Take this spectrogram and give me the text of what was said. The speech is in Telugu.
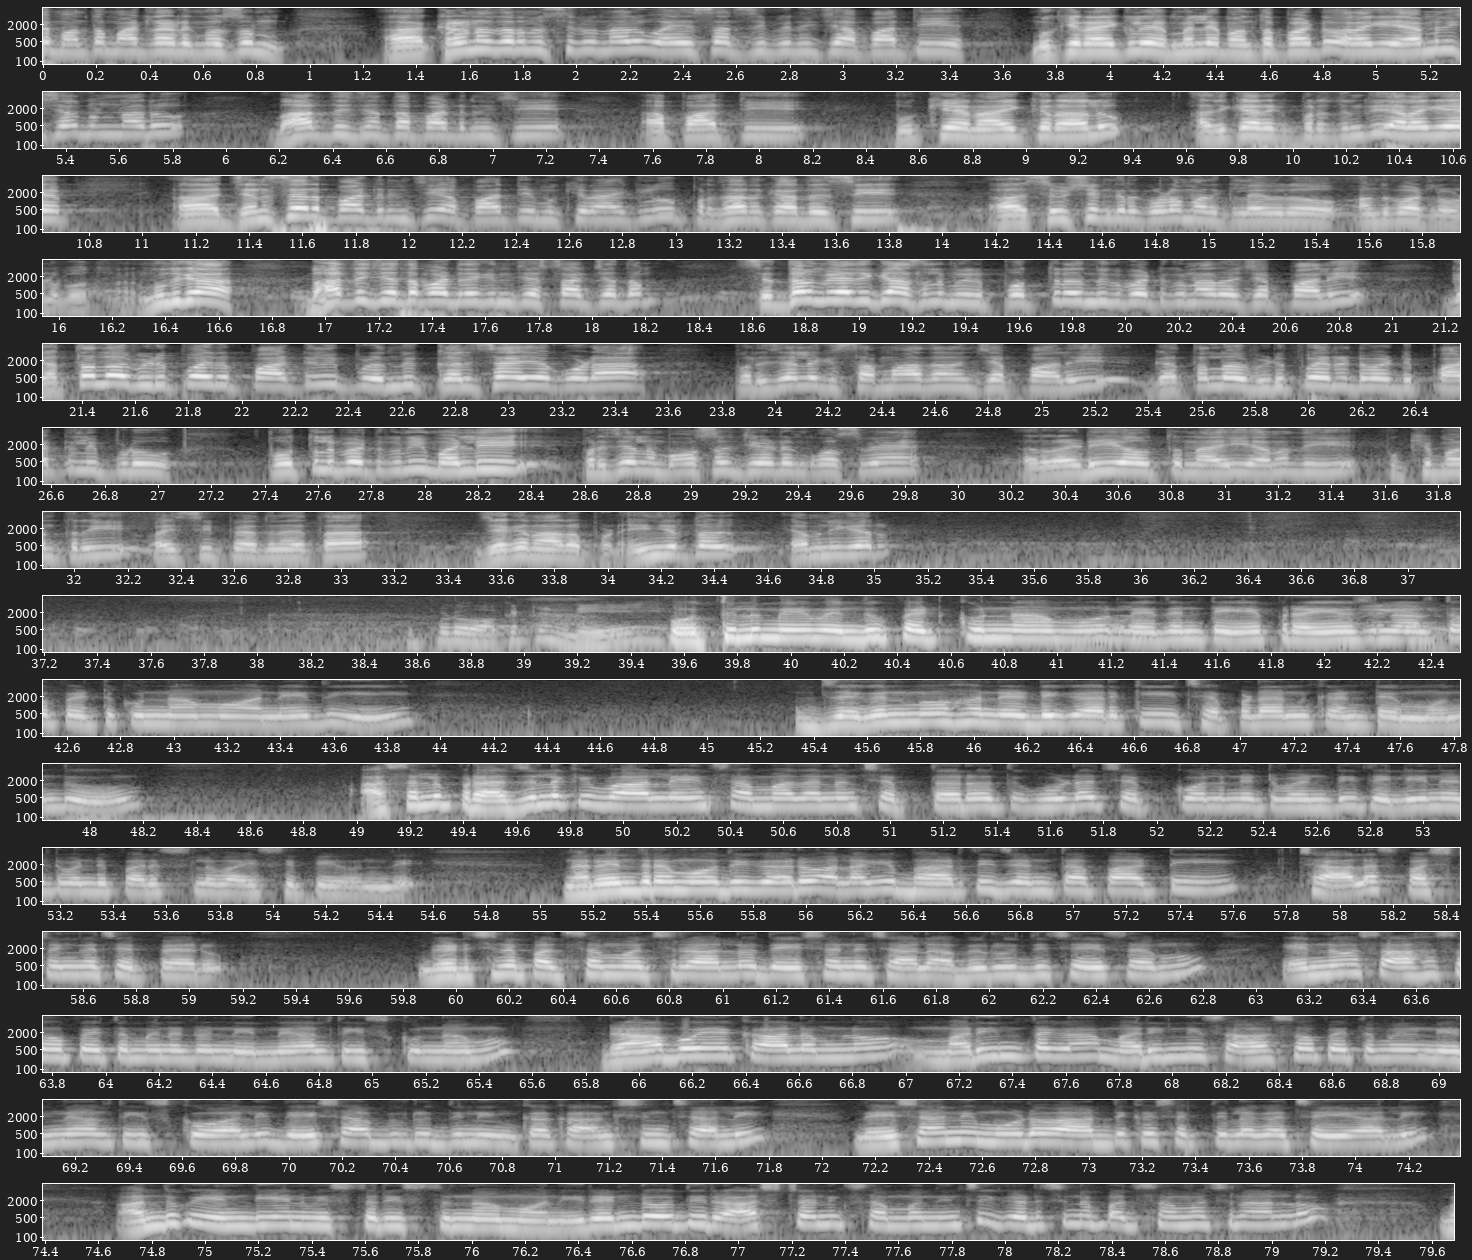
మీద మనతో మాట్లాడడం కోసం ఆ, ధర్మశ్రీ ఉన్నారు వైఎస్ఆర్సీపీ నుంచి ఆ పార్టీ ముఖ్య నాయకులు ఎమ్మెల్యే మనతో పాటు. అలాగే యామిని శర్మ ఉన్నారు భారతీయ జనతా పార్టీ నుంచి ఆ పార్టీ ముఖ్య నాయకురాలు అధికారిక ప్రతినిధి. అలాగే జనసేన పార్టీ నుంచి ఆ పార్టీ ముఖ్య నాయకులు ప్రధాన కార్యదర్శి శివశంకర్ కూడా మనకి లైవ్లో అందుబాటులో ఉండబోతున్నారు. ముందుగా భారతీయ జనతా పార్టీ దగ్గర నుంచి స్టార్ట్ చేద్దాం. సిద్ధం వేదిక అసలు మీరు పొత్తులు ఎందుకు పెట్టుకున్నారో చెప్పాలి. గతంలో విడిపోయిన పార్టీలు ఇప్పుడు ఎందుకు కలిశాయో కూడా ప్రజలకు సమాధానం చెప్పాలి. గతంలో విడిపోయినటువంటి పార్టీలు ఇప్పుడు పొత్తులు పెట్టుకుని మళ్ళీ ప్రజలను మోసం చేయడం కోసమే రెడీ అవుతున్నాయి అన్నది ముఖ్యమంత్రి వైసీపీ అధినేత జగన్ ఆరోపణ. ఏం చెప్తారు యమని గారు? ఇప్పుడు ఒకటండి. పొత్తులు మేము ఎందుకు పెట్టుకున్నాము? లేదంటే ఏ ప్రయోజనాలతో పెట్టుకున్నాము అనేది జగన్మోహన్ రెడ్డి గారికి చెప్పడానికంటే ముందు అసలు ప్రజలకి వాళ్ళు ఏం సమాధానం చెప్తారో కూడా చెప్పుకోలేనటువంటి తెలియనటువంటి పరిస్థితులు వైసీపీ ఉంది. నరేంద్ర మోదీ గారు అలాగే భారతీయ జనతా పార్టీ చాలా స్పష్టంగా చెప్పారు. గడిచిన పది సంవత్సరాల్లో దేశాన్ని చాలా అభివృద్ధి చేశాము. ఎన్నో సాహసోపేతమైనటువంటి నిర్ణయాలు తీసుకున్నాము. రాబోయే కాలంలో మరింతగా మరిన్ని సాహసోపేతమైన నిర్ణయాలు తీసుకోవాలి. దేశాభివృద్ధిని ఇంకా కాంక్షించాలి. దేశాన్ని మూడవ ఆర్థిక శక్తిలాగా చేయాలి. అందుకు ఎన్డీఏని విస్తరిస్తున్నాము అని. రెండోది రాష్ట్రానికి సంబంధించి గడిచిన పది సంవత్సరాల్లో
